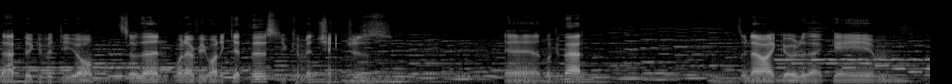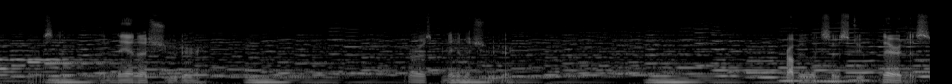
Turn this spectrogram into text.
that big of a deal. So then, whenever you want to get this, you commit changes. And look at that. So now I go to that game. Banana Shooter. Where is Banana Shooter? Probably looks so stupid. There it is.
